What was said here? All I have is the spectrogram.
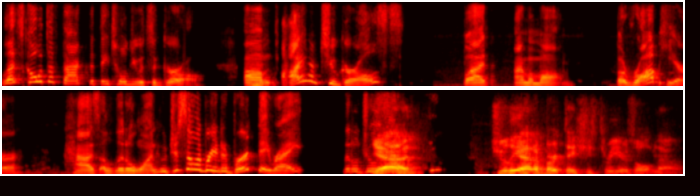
let's go with the fact that they told you it's a girl. Um, I have two girls, but I'm a mom. But Rob here has a little one who just celebrated a birthday, right? Little Julia. Yeah. Julia had a birthday. She's three years old now.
